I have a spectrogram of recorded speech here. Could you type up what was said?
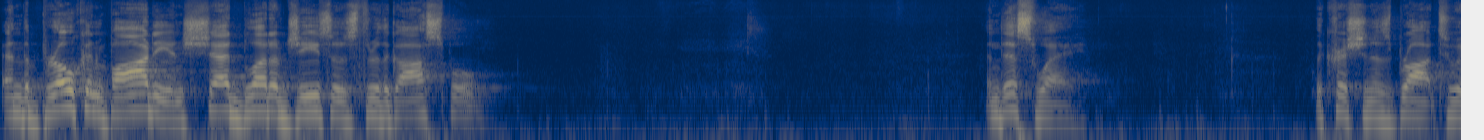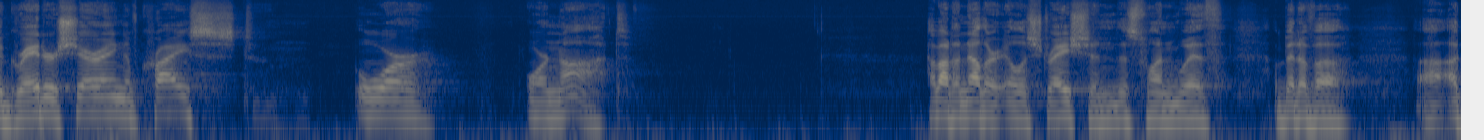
in the broken body and shed blood of Jesus through the gospel. In this way, the Christian is brought to a greater sharing of Christ or, or not. How about another illustration? This one with a bit of a, a,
